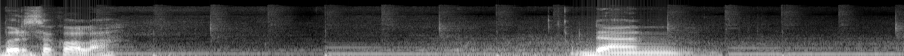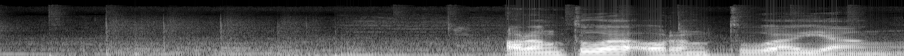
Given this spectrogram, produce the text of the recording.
bersekolah dan orang tua orang tua yang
